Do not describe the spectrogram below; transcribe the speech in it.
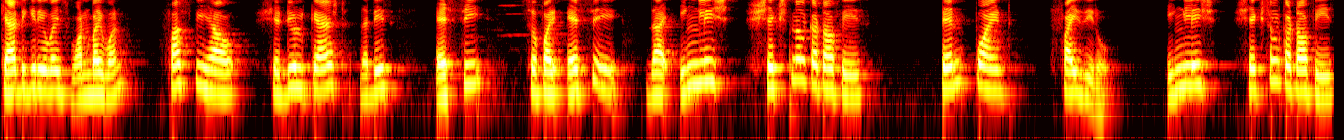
category wise one by one. First we have scheduled caste that is sc so for sc the english sectional cutoff is 10.50 english sectional cutoff is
